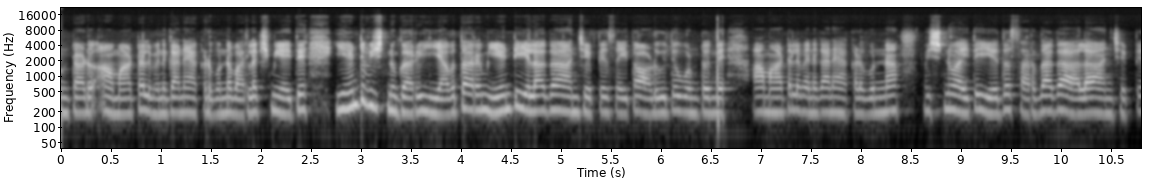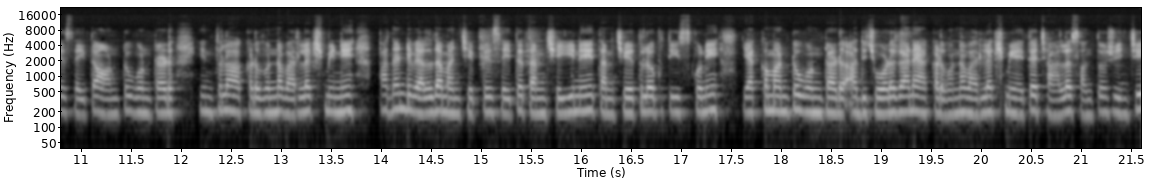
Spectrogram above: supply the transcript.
ఉంటాడు. ఆ మాటలు వినగానే అక్కడ ఉన్న వరలక్ష్మి అయితే ఏంటి విష్ణు గారు ఈ అవతారం ఏంటి ఇలాగా? అని చెప్పేసి అయితే అడుగుతూ ఉంటుంది. ఆ మాటలు వినగానే అక్కడ ఉన్న విష్ణు అయితే ఏదో సరదాగా అలా అని చెప్పేసి అయితే అంటూ ఉంటాడు. ఇంతలో అక్కడ ఉన్న వరలక్ష్మిని పదండి వెళ్దాం అని చెప్పేసి అయితే తన చెయ్యిని తన చేతిలోకి తీసుకొని ఎక్కమంటూ ఉంటాడు. అది చూడగానే అక్కడ ఉన్న వరలక్ష్మి అయితే చాలా సంతోషించి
